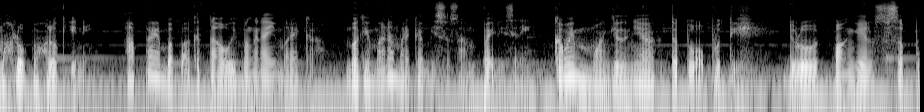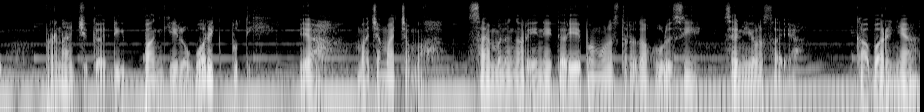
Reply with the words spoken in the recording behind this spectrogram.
makhluk-makhluk ini. Apa yang Bapak ketahui mengenai mereka? Bagaimana mereka bisa sampai di sini? Kami memanggilnya Tetua Putih. Dulu panggil Sesepuh. Pernah juga dipanggil Warik Putih. Ya, macam-macam lah. Saya mendengar ini dari pengurus terdahulu sih, senior saya. Kabarnya,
